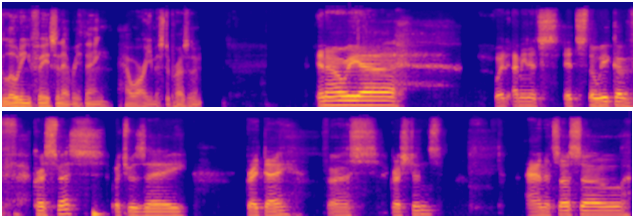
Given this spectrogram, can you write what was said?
Gloating face and everything. How are you, Mr. President? You know, we uh I mean it's it's the week of Christmas, which was a great day for us Christians. And it's also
